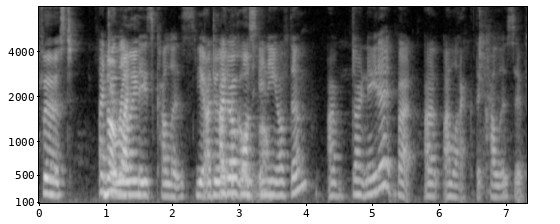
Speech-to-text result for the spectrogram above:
first. I Not do really. like these colors. Yeah, I do I like the don't colours want as well. any of them. I don't need it, but I, I like the colors they've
